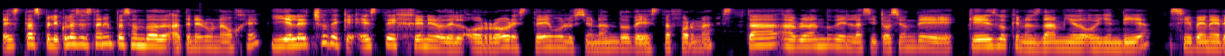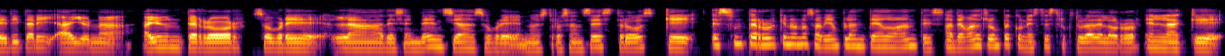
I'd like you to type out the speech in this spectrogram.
estas películas están empezando a, tener un auge y el hecho de que este género del horror esté evolucionando de esta forma está hablando de la situación de qué es lo que nos da miedo hoy en día. Si ven Hereditary hay una hay un terror sobre la descendencia, sobre nuestros ancestros, que es un terror que no nos habían planteado antes. Además rompe con esta estructura del horror en la que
